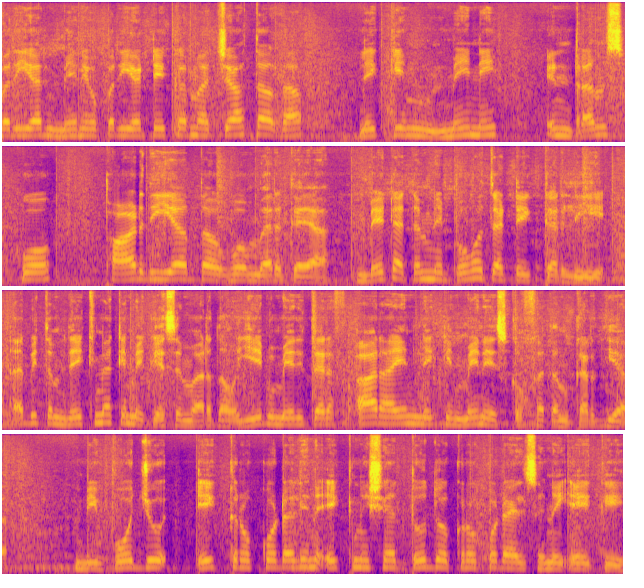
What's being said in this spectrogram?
पर यार, मेरे ऊपर ये अटैक करना चाहता था। लेकिन मैंने इन ड्रम्स को फाड़ दिया तो वो मर गया। बेटा, तुमने बहुत अटैक कर लिए। अभी तुम देखना कि मैं कैसे मारता हूँ। ये भी मेरी तरफ़ आ रहा है, लेकिन मैंने इसको ख़त्म कर दिया। भी वो जो एक क्रोकोडाइल है ना, एक नहीं, शायद दो दो क्रोकोडाइल से नहीं, एक ही।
